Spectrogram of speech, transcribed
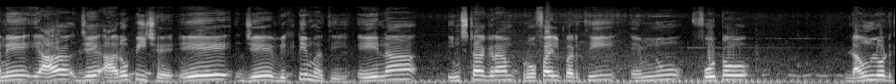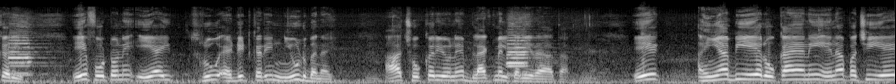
અને આ જે આરોપી છે, એ જે વિક્ટીમ હતી, એના ઇન્સ્ટાગ્રામ પ્રોફાઇલ પરથી એમનું ફોટો ડાઉનલોડ કરી, એ ફોટોને એઆઈ થ્રુ એડિટ કરી ન્યૂડ બનાવી. આ છોકરીઓને બ્લેકમેલ કરી રહ્યા હતા. એ, અહીંયા બી એ રોકાયા નહીં, એના પછી એ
